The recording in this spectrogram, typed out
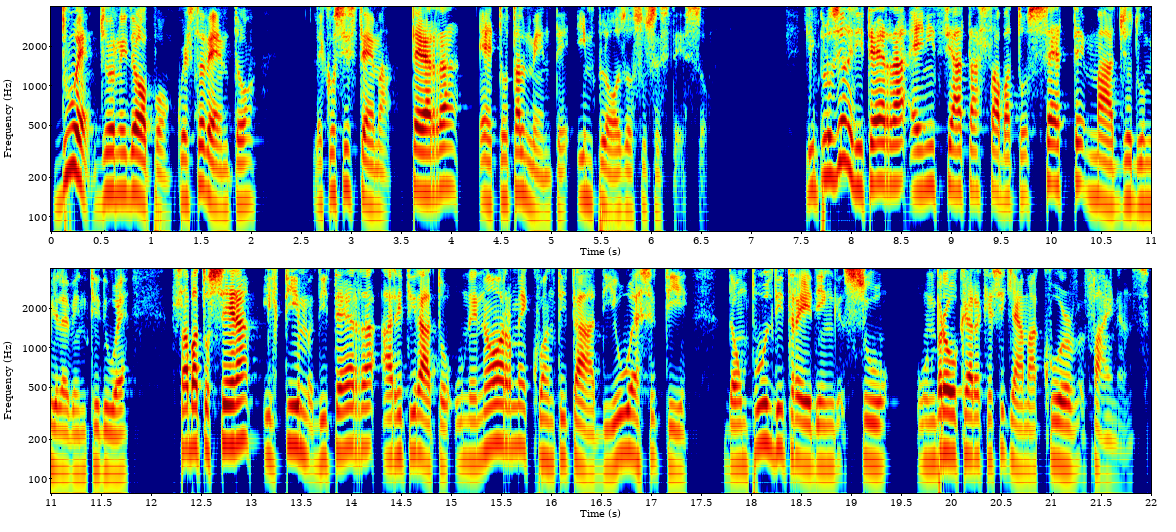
Due giorni dopo questo evento, l'ecosistema Terra è totalmente imploso su se stesso. L'implosione di Terra è iniziata sabato 7 maggio 2022, Sabato sera il team di Terra ha ritirato un'enorme quantità di UST da un pool di trading su un broker che si chiama Curve Finance.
